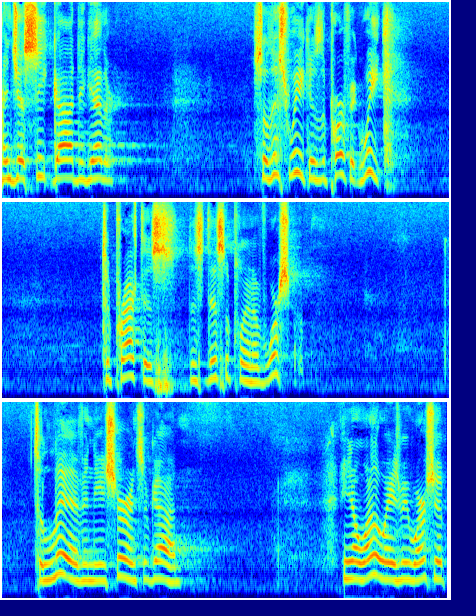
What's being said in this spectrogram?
and just seek God together. So this week is the perfect week to practice this discipline of worship, to live in the assurance of God. You know, one of the ways we worship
